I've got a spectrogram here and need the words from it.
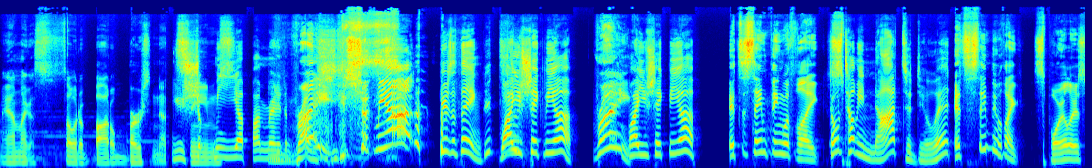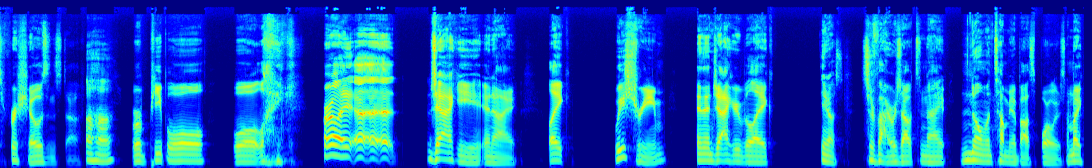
man, I'm like a soda bottle bursting at the You seams. shook me up. I'm ready to Right, you shook me up. Here's the thing. You Why you shake me up? Right, Why you shake me up? it's the same thing with like. Don't tell me not to do it. it's the same thing with like spoilers for shows and stuff. Uh huh. where people will like or like uh, uh, Jackie and I like we stream and then Jackie would be like, you know, Survivor's out tonight. No one tell me about spoilers. I'm like,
